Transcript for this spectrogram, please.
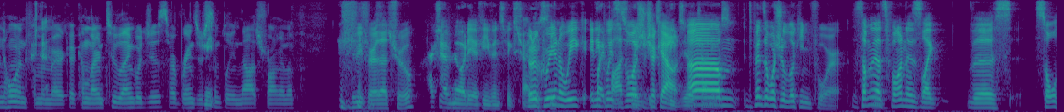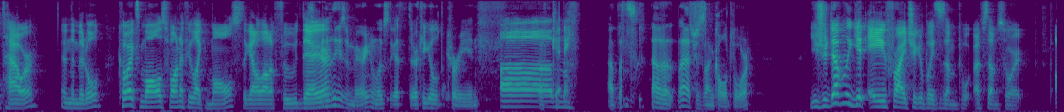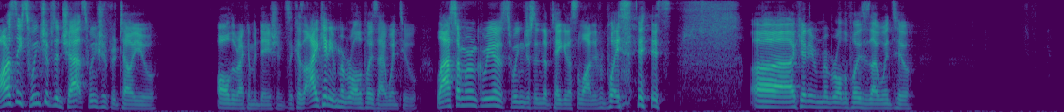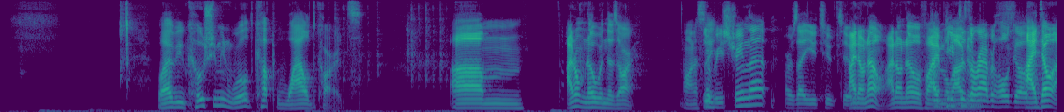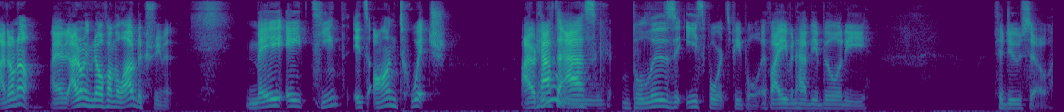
No one from America can learn two languages. Our brains are Me- simply not strong enough. To be fair, that's true. Actually, I have no idea if he even speaks Chinese. Go to Korea in a week. Any quite places possibly to could check out? Um, it depends on what you're looking for. Something Mm. that's fun is like the S- Seoul Tower in the middle. Coex Mall is fun if you like malls. They got a lot of food there. Sterling is American. Looks like a thirty-year-old Korean. Um, Okay. Uh, that's, uh, that's just uncalled for. You should definitely get a fried chicken place of some of some sort. Honestly, Swing Chips in chat, Swing Chips would tell you all the recommendations because I can't even remember all the places I went to. Last time we were in Korea, Swing just ended up taking us a lot of different places. uh, I can't even remember all the places I went to. Will I be co-streaming World Cup wildcards? Um, I don't know when those are. Do Honestly, you restream that, or is that YouTube too? I don't know. I don't know if How I'm allowed does to. the rabbit hole go? I don't. I don't know. I I don't even know if I'm allowed to stream it. May 18th. It's on Twitch. I would have to ask hmm. Blizz Esports people if I even have the ability to do so.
